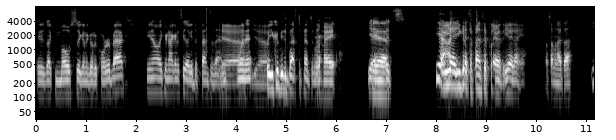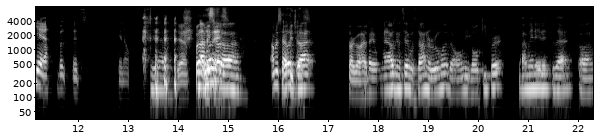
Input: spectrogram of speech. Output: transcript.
is like mostly going to go to quarterbacks. You know, like you're not going to see like a defensive end Yeah, win it, yeah. but you could be the best defensive end. Right. Yeah, Yeah. it's yeah, Yeah, yeah, you get defensive player of the year, don't you? Or something like that. Yeah, but it's you know Yeah. yeah, but I'm, was, just, uh, I'm just happy. was Chelsea. that, Sorry, go ahead. sorry, I was gonna say was Donnarumma the only goalkeeper nominated to that uh,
